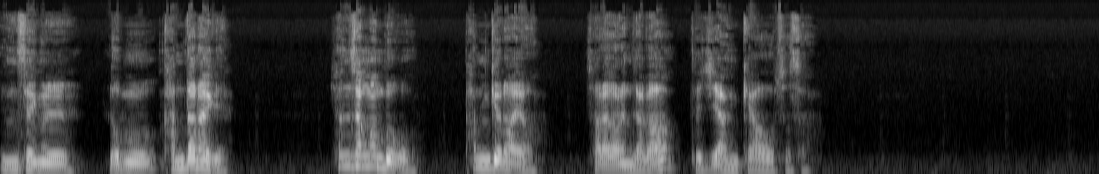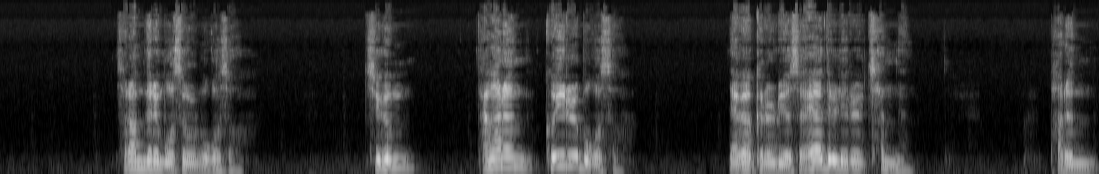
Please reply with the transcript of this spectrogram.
인생을 너무 간단하게 현상만 보고 판결하여 살아가는 자가 되지 않게 하옵소서. 사람들의 모습을 보고서 지금 당하는 그 일을 보고서 내가 그를 위해서 해야 될 일을 찾는 바른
